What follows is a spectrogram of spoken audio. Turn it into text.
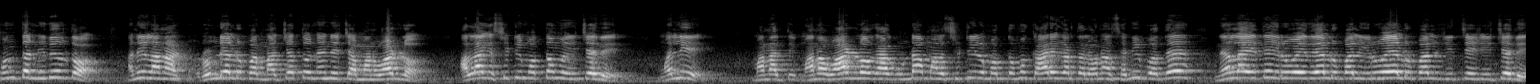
సొంత నిధులతో అనిల్ అన్న రెండు వేల రూపాయలు నా చేత్తో నేను ఇచ్చాను మన వార్డులో. అలాగే సిటీ మొత్తం ఇచ్చేది. మళ్ళీ మన మన వార్డులో కాకుండా మన సిటీలో మొత్తము కార్యకర్తలు ఏమైనా చనిపోతే నెల అయితే ఇరవై ఐదు వేల రూపాయలు ఇరవై వేల రూపాయలు ఇచ్చే ఇచ్చేది.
